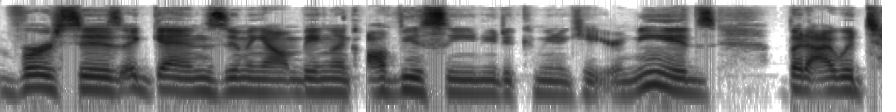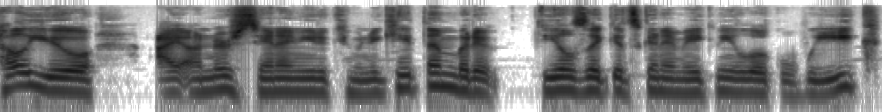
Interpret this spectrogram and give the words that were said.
versus again zooming out and being like obviously you need to communicate your needs. But i would tell you i understand i need to communicate them but it feels like it's going to make me look weak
